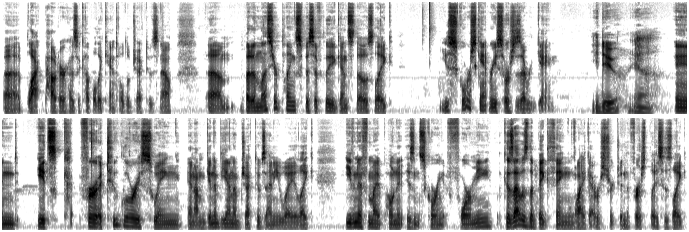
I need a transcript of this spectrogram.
uh, Black Powder has a couple that can't hold objectives now. Um, but unless you're playing specifically against those, like you score scant resources every game. You do, yeah. And it's for a two glory swing, and I'm gonna be on objectives anyway. Like even if my opponent isn't scoring it for me, because that was the big thing why I got restricted in the first place. Is like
